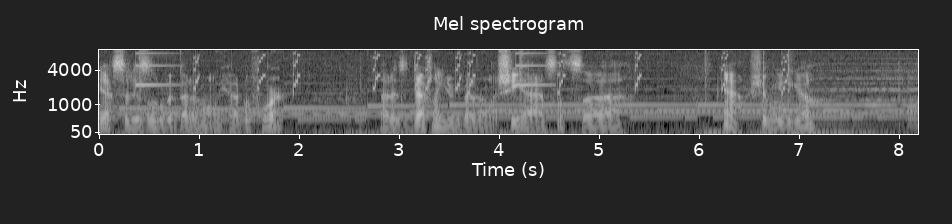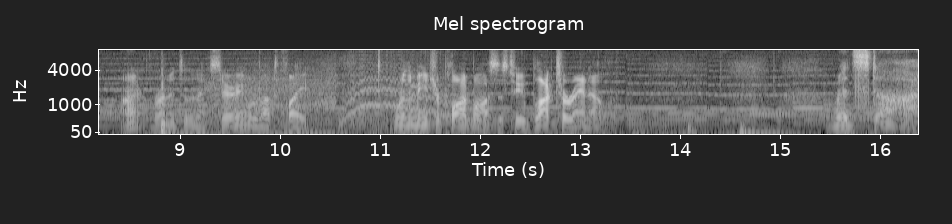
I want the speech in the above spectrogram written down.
Yes, it is a little bit better than what we had before. That is definitely going to be better than what she has. Let's, uh... Yeah, should be good to go. Alright, run into the next area. We're about to fight one of the major plot bosses, too. Black Tyranno. Red star,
